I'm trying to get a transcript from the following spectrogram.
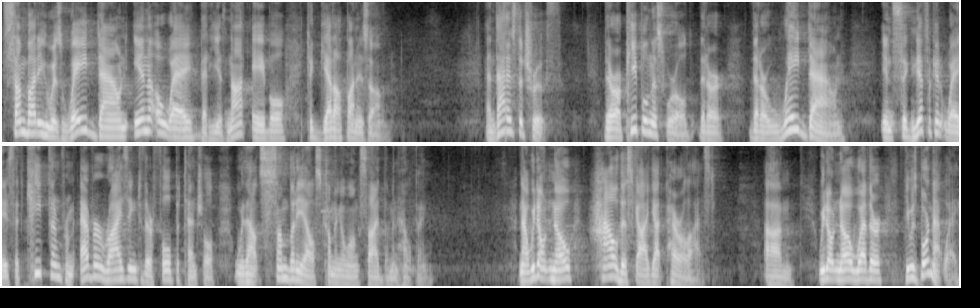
somebody who is weighed down in a way that he is not able to get up on his own. And that is the truth. There are people in this world that are, that are weighed down in significant ways that keep them from ever rising to their full potential without somebody else coming alongside them and helping. Now, we don't know how this guy got paralyzed. Um, we don't know whether he was born that way.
